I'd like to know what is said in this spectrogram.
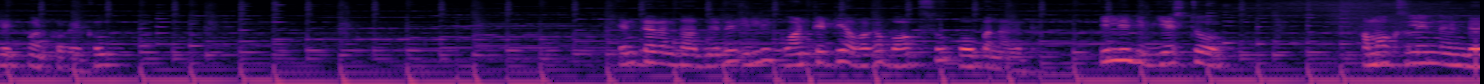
ಕ್ಲಿಕ್ ಮಾಡ್ಕೋಬೇಕು. ಎಂಟರ್ ಅಂತ ಆದಮೇಲೆ ಇಲ್ಲಿ ಕ್ವಾಂಟಿಟಿ ಅವಾಗ ಬಾಕ್ಸು ಓಪನ್ ಆಗುತ್ತೆ. ಇಲ್ಲಿ ನಿಮ್ಗೆ ಎಷ್ಟು amoxicillin and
